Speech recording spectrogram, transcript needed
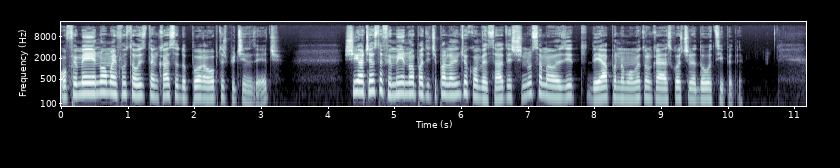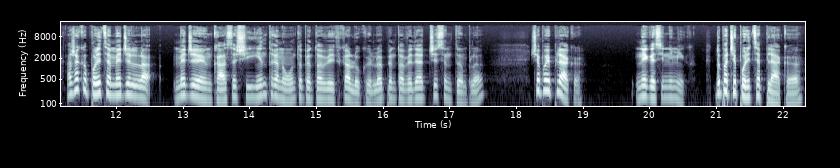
o femeie nu a mai fost auzită în casă după ora 18.50 și această femeie nu a participat la nicio conversație și nu s-a mai auzit de ea până în momentul în care a scos cele două țipete. Așa că poliția merge, la, merge în casă și intră înăuntru pentru a verifica lucrurile, pentru a vedea ce se întâmplă și apoi pleacă, negăsind nimic. După ce poliția pleacă,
